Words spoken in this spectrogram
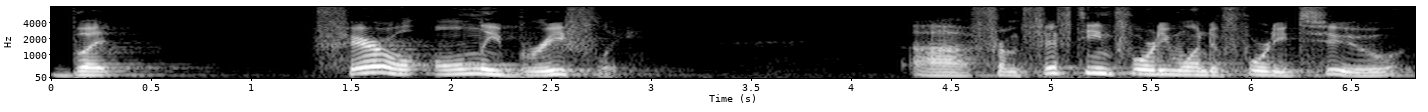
but Farel only briefly. Uh, from 1541 to 42,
